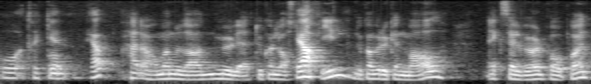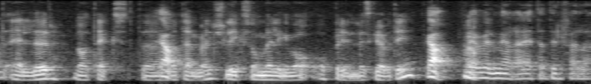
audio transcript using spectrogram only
Og trykker Ja. Her har man da en mulighet. Du kan laste Ja. fil, du kan bruke en mal, Excel, Word, PowerPoint eller da tekst eh, Ja. HTML, slik som meldingen var opprinnelig skrevet i. ja det er vel mer i dette tilfellet.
